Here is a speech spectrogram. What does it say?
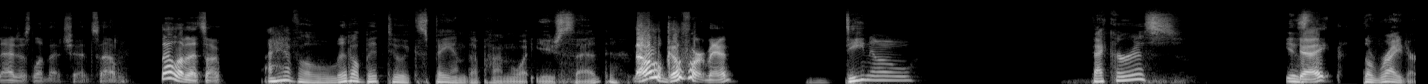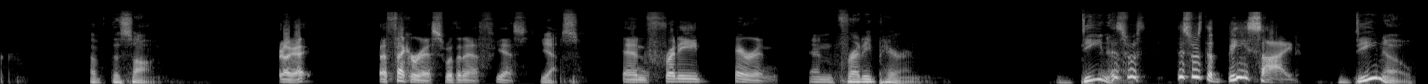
I just love that shit. So I love that song. I have a little bit to expand upon what you said. Oh, go for it, man. Dino Beckeris is Okay, the writer of the song. okay. A Fekaris with an F, yes, Yes. and Freddie Perren. And Freddie Perren. Dino. This was this was the B side. Dino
